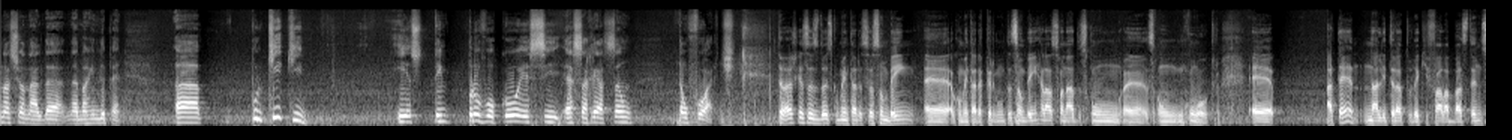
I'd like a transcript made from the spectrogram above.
Nacional, da, da Marine Le Pen. Ah, por que que isso tem, provocou esse, essa reação tão forte? Então, acho que esses dois comentários são bem, é, o comentário e a pergunta são bem relacionados com é, um com o outro. É, até na literatura que fala bastante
